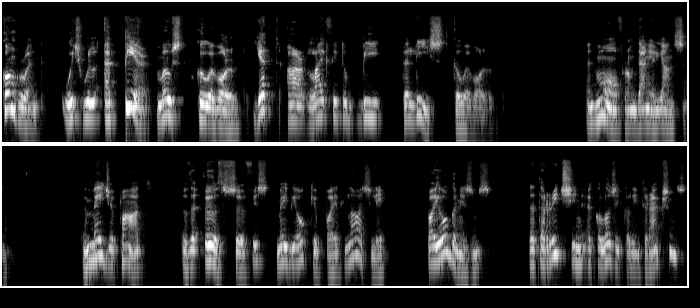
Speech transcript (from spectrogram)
congruent, which will appear most co-evolved, yet are likely to be the least co-evolved. And more from Daniel Janzen. A major part of the Earth's surface may be occupied largely by organisms that are rich in ecological interactions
